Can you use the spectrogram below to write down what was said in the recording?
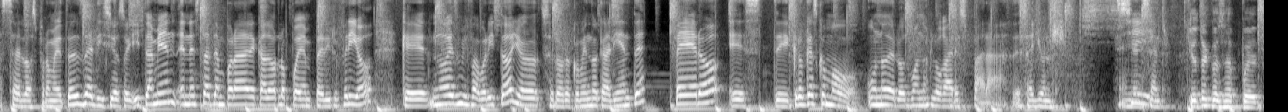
se los prometo, es delicioso. Y también en esta temporada de calor lo pueden pedir frío, que no es mi favorito, yo se lo recomiendo caliente, pero este creo que es como uno de los buenos lugares para desayunar en Sí. el centro. ¿Qué otra cosa puedes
